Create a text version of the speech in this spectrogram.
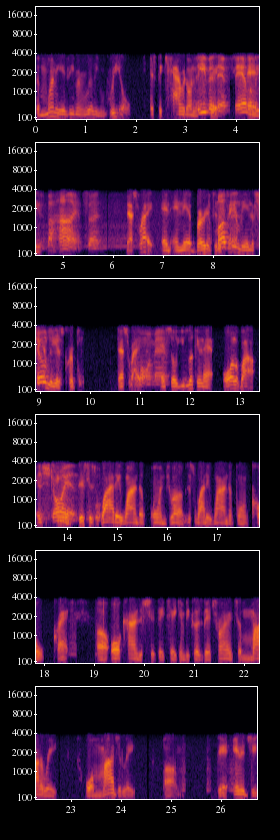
the money is even really real. It's the carrot on the Leaving their families And- behind, son. That's right, and and they're burden to the family, and the children. family is crippled. That's right. Come on, man. And so you're looking at all of our Destroying. This is why they wind up on drugs. This is why they wind up on coke, crack, uh, all kinds of shit they taking because they're trying to moderate or modulate um, their energy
